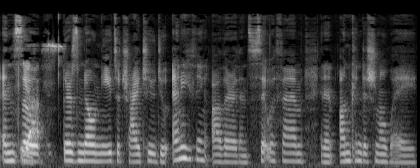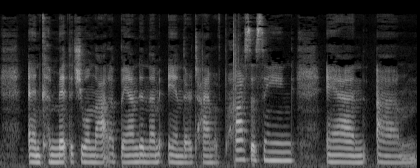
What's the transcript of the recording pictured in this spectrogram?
And so yes. there's no need to try to do anything other than sit with them in an unconditional way and commit that you will not abandon them in their time of processing and um,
